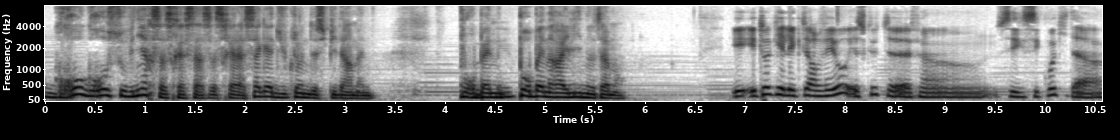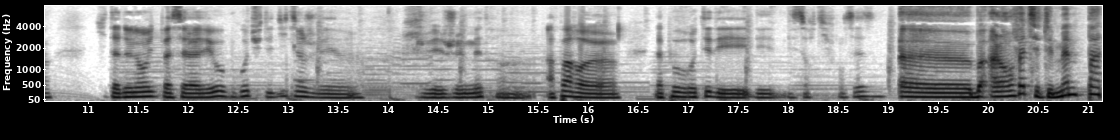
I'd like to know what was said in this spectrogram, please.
gros gros souvenir, ça serait ça, ça serait la saga du clone de Spider-Man. Pour Ben, pour Ben Riley notamment. Et, et toi qui es lecteur VO, est-ce que enfin c'est c'est quoi qui t'a qui t'a donné envie de passer à la VO Pourquoi tu t'es dit tiens je vais euh, je vais je vais me mettre un... à part euh, la pauvreté des, des, des sorties françaises? Euh, bah, alors en fait, c'était même pas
